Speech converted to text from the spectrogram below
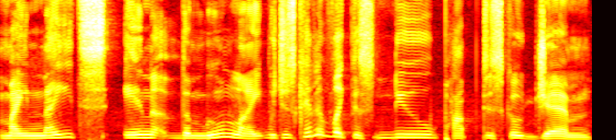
My Nights in the Moonlight, which is kind of like this new pop disco gem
